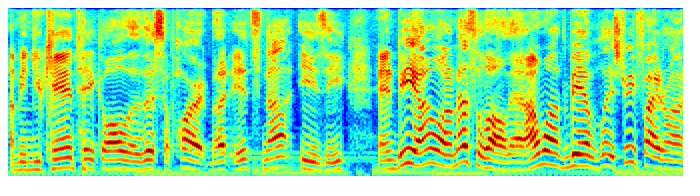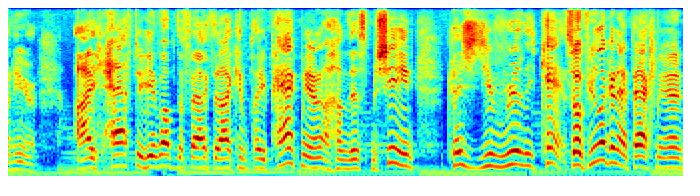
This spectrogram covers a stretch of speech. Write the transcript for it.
I mean, you can take all of this apart, but it's not easy. And B, I don't want to mess with all that. I want to be able to play Street Fighter on here. I have to give up the fact that I can play Pac-Man on this machine because you really can't. So if you're looking at Pac-Man,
